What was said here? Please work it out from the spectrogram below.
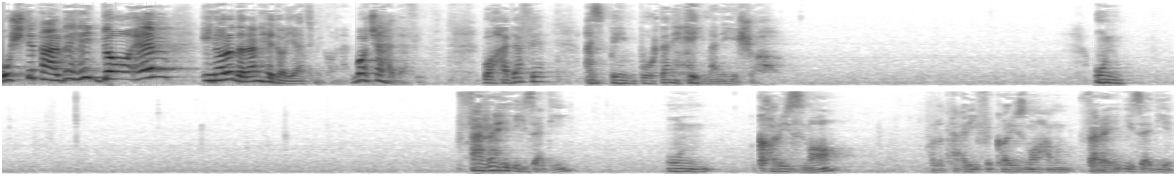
پشت پرده هی دائم اینا رو دارن هدایت می‌کنن. با چه هدفی؟ با هدف از بین بردن حیمنه شاه. اون فرح ایزدی اون کاریزما حالا تعریف کاریزما همون فرح ایزدیه.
